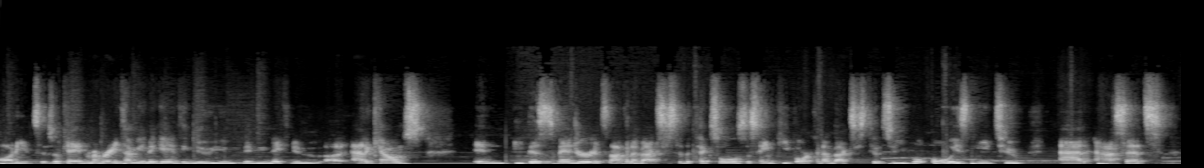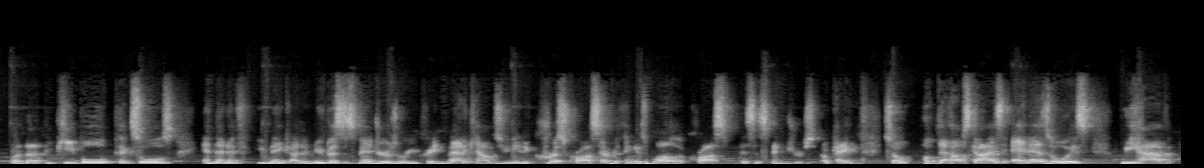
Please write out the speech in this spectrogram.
audiences. Okay. And remember, anytime you make anything new, you maybe you make new uh, ad accounts in the business manager, it's not going to have access to the pixels. The same people aren't going to have access to it. So you will always need to add assets, whether that be people, pixels. And then if you make either new business managers or you create new ad accounts, you need to crisscross everything as well across business managers. Okay. So hope that helps, guys. And as always, we have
